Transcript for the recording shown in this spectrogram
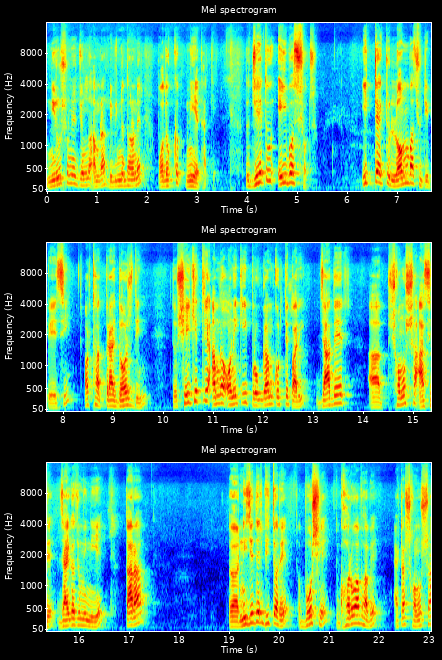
নিরসনের জন্য আমরা বিভিন্ন ধরনের পদক্ষেপ নিয়ে থাকি। তো যেহেতু এই বছর ঈদটা একটু লম্বা ছুটি পেয়েছি, অর্থাৎ প্রায় দশ দিন তো সেই ক্ষেত্রে আমরা অনেকেই প্রোগ্রাম করতে পারি যাদের সমস্যা আছে জায়গা জমি নিয়ে, তারা নিজেদের ভিতরে বসে ঘরোয়াভাবে একটা সমস্যা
